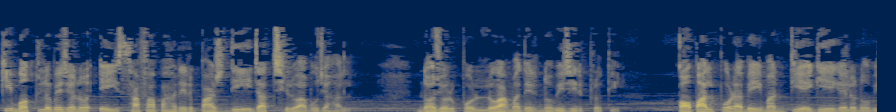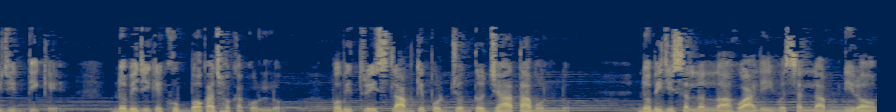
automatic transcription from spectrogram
কি মতলবে যেন এই সাফা পাহাড়ের পাশ দিয়েই যাচ্ছিল আবু জাহাল। নজর পড়ল আমাদের নবীজির প্রতি। কপাল পোড়া বেইমানটি এগিয়ে গেল নবীজির দিকে। নবীজিকে খুব বকাঝকা করল। পবিত্র ইসলামকে পর্যন্ত যা তা বলল। নবীজি সাল্লাহ আলী ওসাল্লাম নীরব,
